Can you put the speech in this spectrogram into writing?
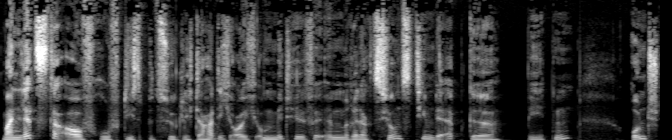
mein letzter Aufruf diesbezüglich, da hatte ich euch um Mithilfe im Redaktionsteam der App gebeten und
